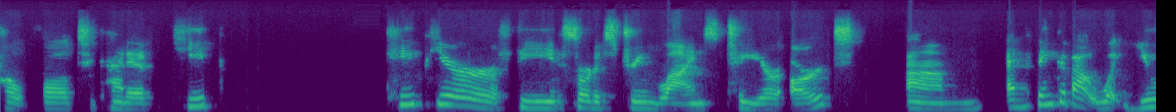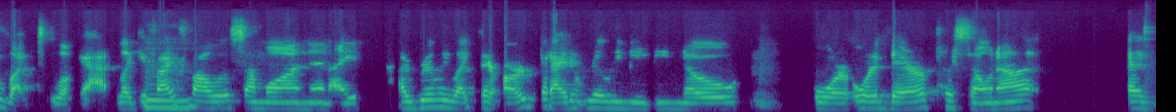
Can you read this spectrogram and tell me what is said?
helpful to kind of keep keep your feed sort of streamlined to your art um, and think about what you like to look at. Like if mm-hmm. I follow someone and I I really like their art, but I don't really maybe know or or their persona as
